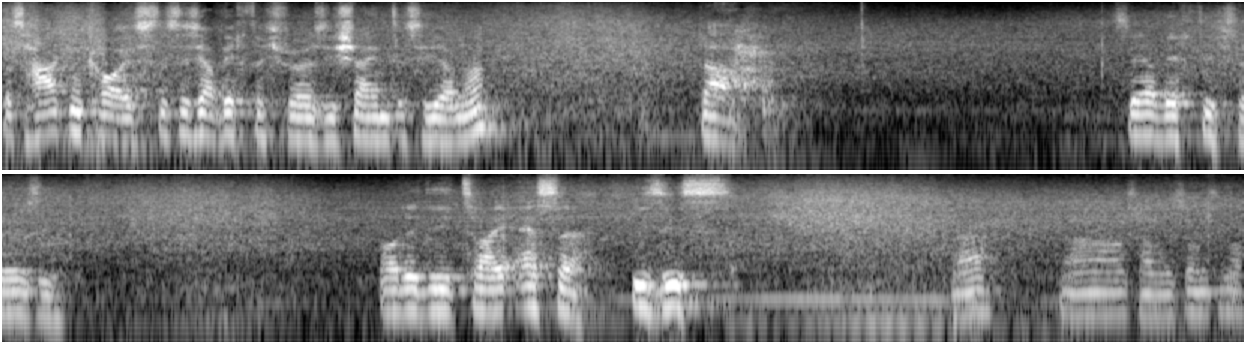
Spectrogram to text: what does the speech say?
das Hakenkreuz, das ist ja wichtig für sie, scheint es hier. Ne? Da. Sehr wichtig für sie. Oder die zwei S, Isis. Ja, ja, was haben wir sonst noch?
